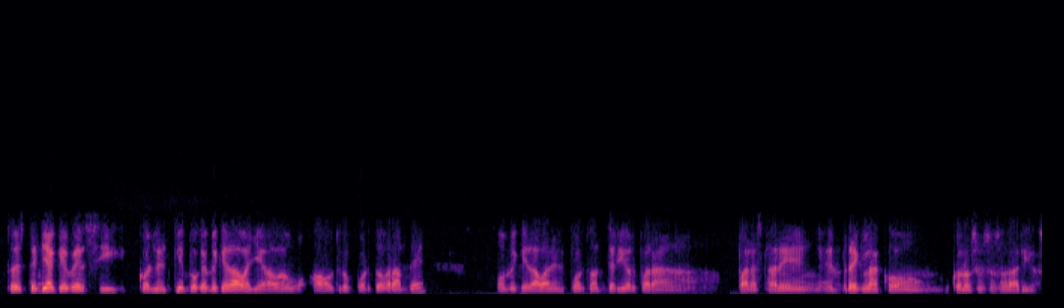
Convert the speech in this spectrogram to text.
Entonces tenía que ver si con el tiempo que me quedaba llegaba a otro puerto grande o me quedaba en el puerto anterior para, para estar en, en regla con, con los usos horarios.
